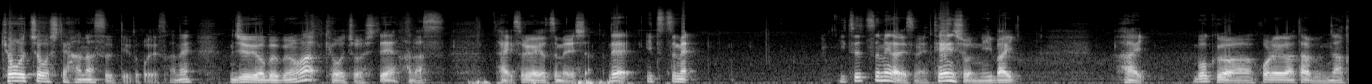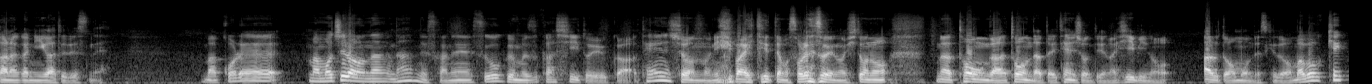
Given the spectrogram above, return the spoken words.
強調して話すっていうところですかね。重要部分は強調して話す。はい、それが4つ目でした。で、5つ目。5つ目がですね、テンション2倍。はい。僕はこれが多分なかなか苦手ですね。まあこれ、まあもちろんな、なんですかね、すごく難しいというか、テンションの2倍って言ってもそれぞれの人の、まあ、トーンが、トーンだったりテンションっていうのは日々のあると思うんですけど、まあ僕結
